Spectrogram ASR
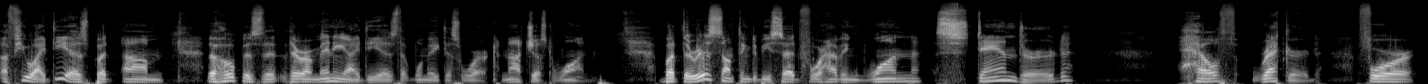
a few ideas, but um, the hope is that there are many ideas that will make this work, not just one. But there is something to be said for having one standard health record for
